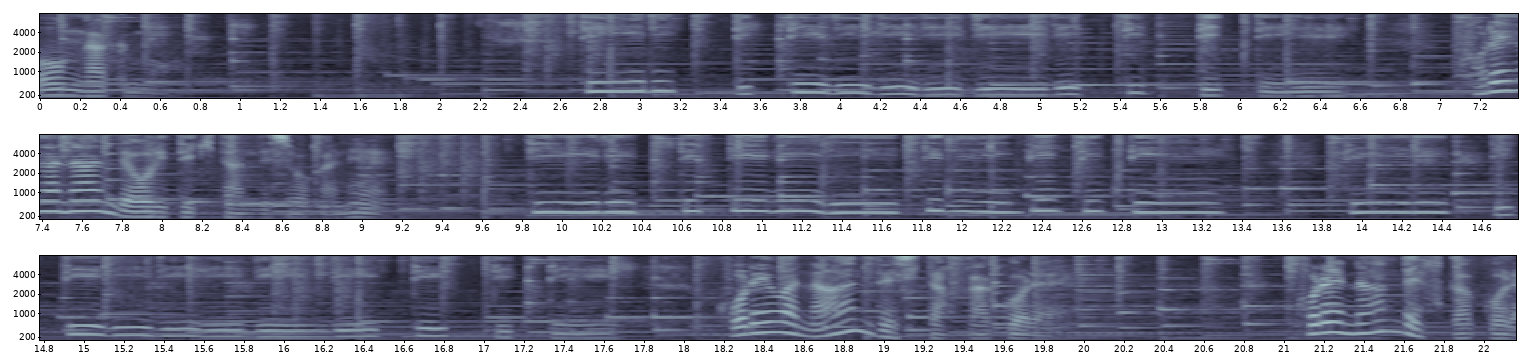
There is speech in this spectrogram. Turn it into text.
音楽も。ティリッティティリリリリリティッティティ。これがなんで降りてきたんでしょうかね。ティリティティリリティリリティティ。ティティリティティリリリリリティティティこれは何でしたかこれ。これ何ですかこれ。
